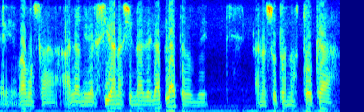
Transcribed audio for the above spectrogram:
eh, vamos a, la Universidad Nacional de La Plata, donde a nosotros nos toca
